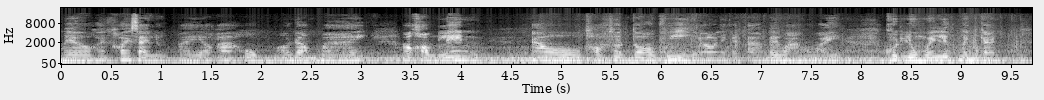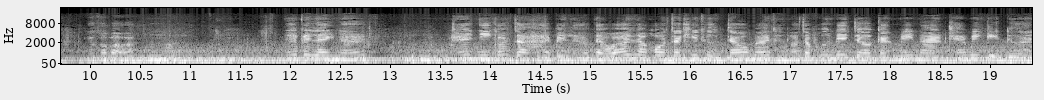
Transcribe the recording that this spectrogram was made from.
แมวค่อยๆ ใส่ลงไป เอาผ้าห่ม เอาดอกไม้ เอาของเล่น เอาของส่วนตัวของผู้หญิง เอาอะไรก็ ไปวางไว้ขุดหลุมไว้ลึกเหมือนกัน แล้วก็แบบว่าไม่เป็นไรนะ แค่นี้ก็จะหายไปแล้ว แต่ว่าเราคงจะคิดถึงเจ้ามากถึงเราจะเพิ่งได้เจอกันไม่นาน แค่ไม่กี่เดือน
